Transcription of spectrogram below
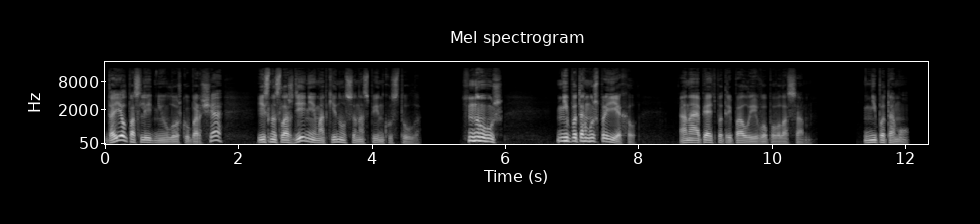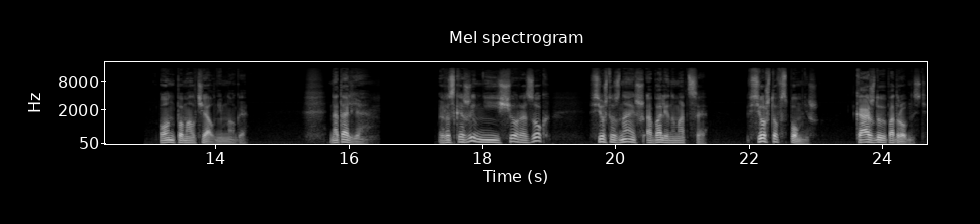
Доел последнюю ложку борща и с наслаждением откинулся на спинку стула. «Ну уж, не потому ж приехал». Она опять потрепала его по волосам. «Не потому». Он помолчал немного. «Наталья, расскажи мне еще разок все, что знаешь о Балином отце. Все, что вспомнишь. Каждую подробность».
